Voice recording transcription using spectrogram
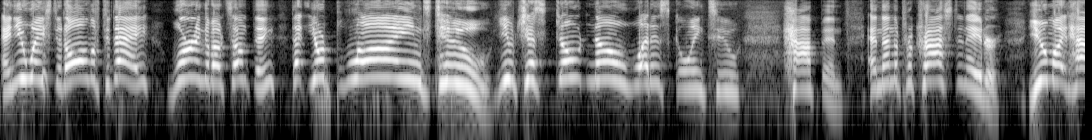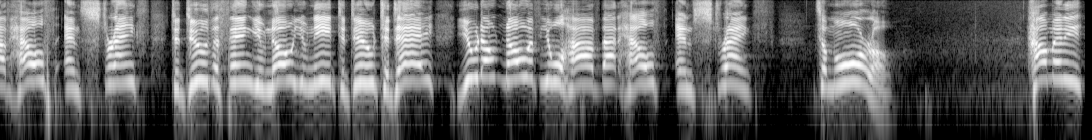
And you wasted all of today worrying about something that you're blind to. You just don't know what is going to happen. And then the procrastinator. You might have health and strength to do the thing you know you need to do today. You don't know if you will have that health and strength tomorrow. How many,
